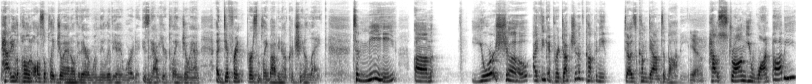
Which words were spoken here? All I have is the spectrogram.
Patti LuPone also played Joanne over there, won the Olivier Award, is now here playing Joanne. A different person playing Bobby now, Katrina Lenk. To me, your show, I think a production of company does come down to Bobby. Yeah. How strong you want Bobby,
